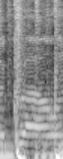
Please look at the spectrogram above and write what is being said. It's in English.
the ground.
